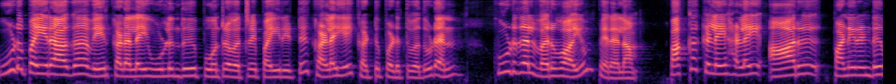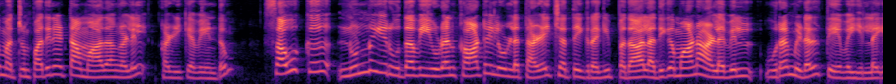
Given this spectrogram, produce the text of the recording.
ஊடுபயிராக வேர்க்கடலை உளுந்து போன்றவற்றை பயிரிட்டு களையை கட்டுப்படுத்துவதுடன் கூடுதல் வருவாயும் பெறலாம். பக்க கிளைகளை ஆறு பனிரெண்டு மற்றும் பதினெட்டாம் மாதங்களில் கழிக்க வேண்டும். சவுக்கு நுண்ணுயிர் உதவியுடன் காற்றில் உள்ள தழைச்சத்தை கிரகிப்பதால் அதிகமான அளவில் உரமிடல் தேவையில்லை.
